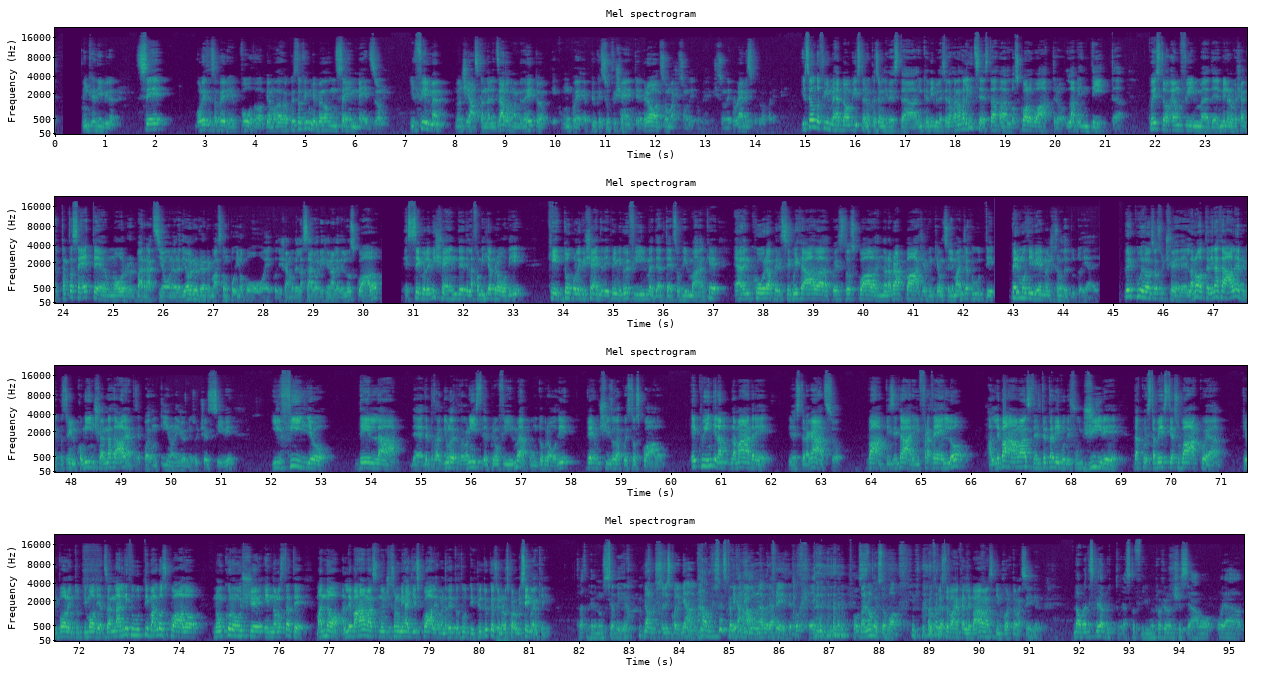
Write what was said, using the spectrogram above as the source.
Incredibile. Se volete sapere che voto abbiamo dato a questo film, gli abbiamo dato un 6,5. Il film non ci ha scandalizzato, come abbiamo detto, e comunque è più che sufficiente, però insomma ci sono dei problemi, ci sono dei problemi e si poteva fare meglio. Il secondo film che abbiamo visto in occasione di questa incredibile serata natalizia è stata Lo Squalo 4, La Vendetta, Questo è un film del 1987, è un horror barra azione, ora di horror è rimasto un pochino poco, ecco, diciamo, della saga originale dello squalo, e segue le vicende della famiglia Brody, che dopo le vicende dei primi due film, e del terzo film anche, è ancora perseguitata da questo squalo e non avrà pace finché non se li mangia tutti, per motivi che non ci sono del tutto chiari. Per cui cosa succede? La notte di Natale, perché questo film comincia a Natale, anche se poi continua nei giorni successivi, il figlio della, eh, del, di uno dei protagonisti del primo film, appunto Brody, viene ucciso da questo squalo. E quindi la, la madre di questo ragazzo va a visitare il fratello alle Bahamas nel tentativo di fuggire da questa bestia subacquea che vuole in tutti i modi azzannarli tutti, ma lo squalo non conosce e nonostante... Ma no, alle Bahamas non ci sono mica gli squali, come hanno detto tutti, in più di occasioni lo squalo li segue anche lì. Tra l'altro credo non sia vero. No, non ci sono gli squali bianchi. Ah, non ci sono gli squali Che prediligono le acque fredde. Ok. Ma non questo qua. Questo va anche alle Bahamas, ti importa una sega. No, una discreta bruttura sto film, proprio non ci siamo. Ora,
